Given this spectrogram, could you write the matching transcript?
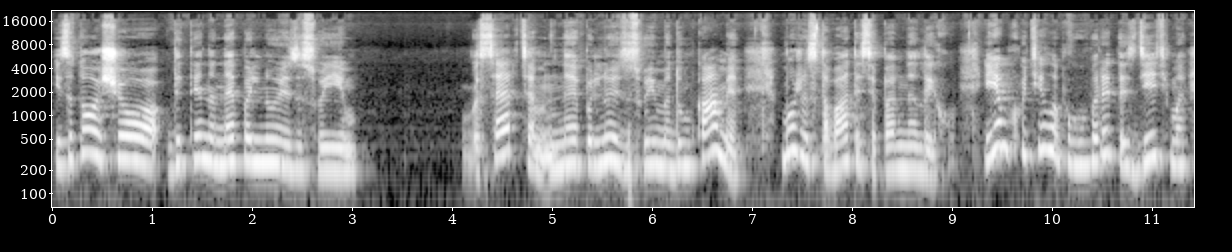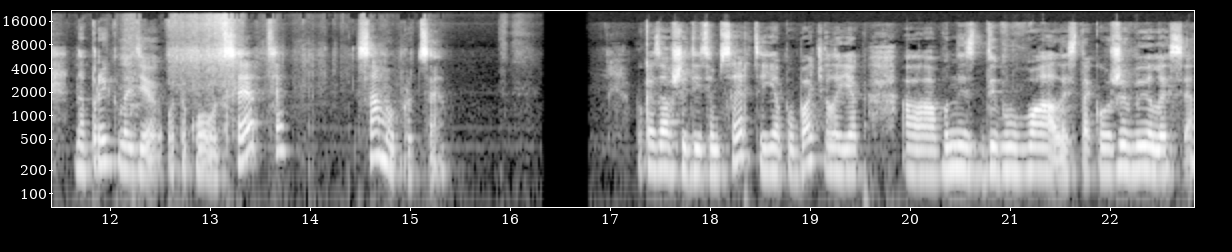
із-за того, що дитина не пильнує за своїм серцем, не пильнує за своїми думками, може ставатися певне лихо. І я б хотіла поговорити з дітьми на прикладі отакого от серця саме про це. Показавши дітям серце, я побачила, як а, вони здивувались, так оживилися.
